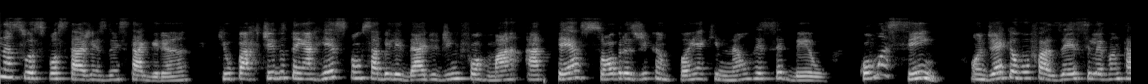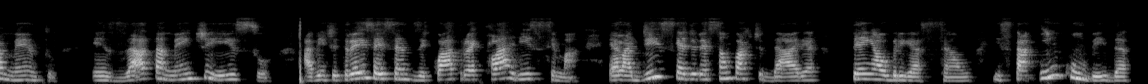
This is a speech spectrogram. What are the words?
nas suas postagens do Instagram que o partido tem a responsabilidade de informar até as sobras de campanha que não recebeu. Como assim? Onde é que eu vou fazer esse levantamento? Exatamente isso. A 23604 é claríssima. Ela diz que a direção partidária tem a obrigação, está incumbida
